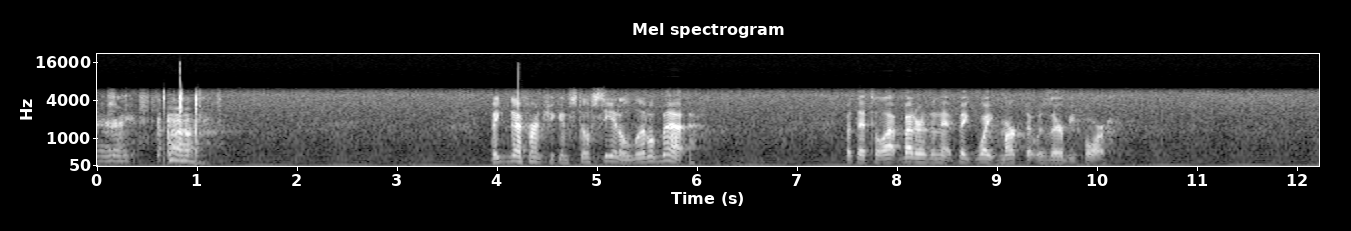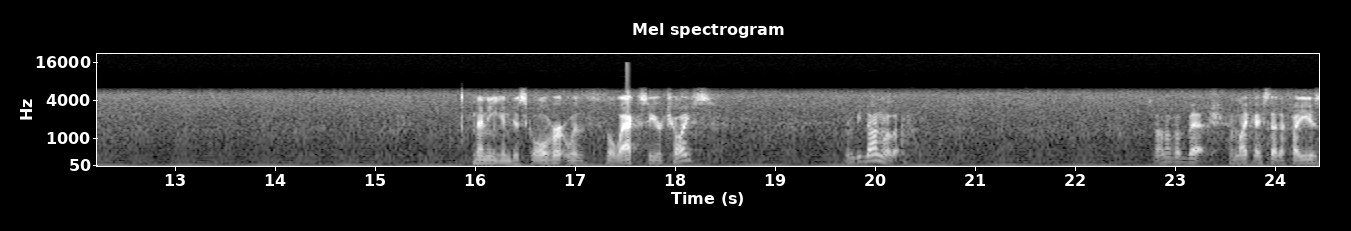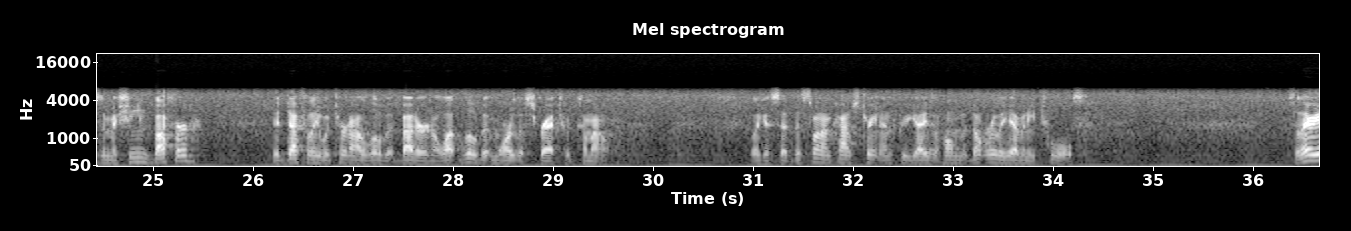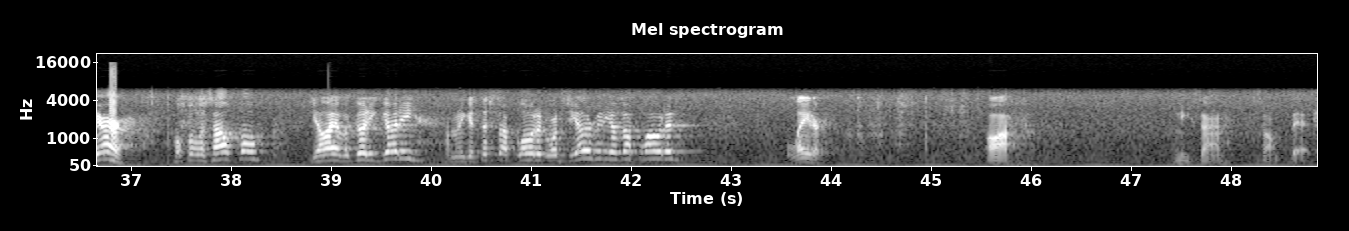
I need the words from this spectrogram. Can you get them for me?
Big difference. You can still see it a little bit. But that's a lot better than that big white mark that was there before. Then you can just go over it with the wax of your choice and be done with it. Son of a bitch. And like I said, if I use the machine buffer, it definitely would turn out a little bit better and a lot, little bit more of the scratch would come out. Like I said, this one I'm concentrating on for you guys at home that don't really have any tools. So there you are. Hope it was helpful. Y'all have a goody goody. I'm going to get this uploaded once the other video's uploaded. Later. Off. Nissan. Some bitch.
